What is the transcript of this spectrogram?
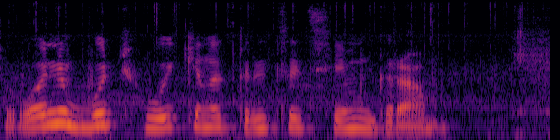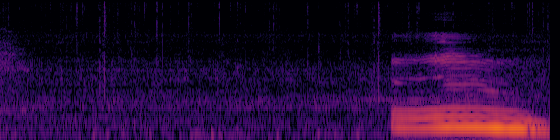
Чего-нибудь выкинуть 37 грамм. М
